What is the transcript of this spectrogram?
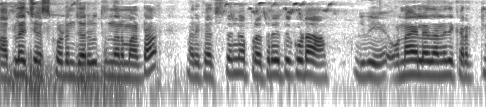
అప్లై చేసుకోవడం జరుగుతుందన్నమాట. మరి ఖచ్చితంగా ప్రతి రైతు కూడా ఇవి ఉన్నాయా లేదా అనేది కరెక్ట్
